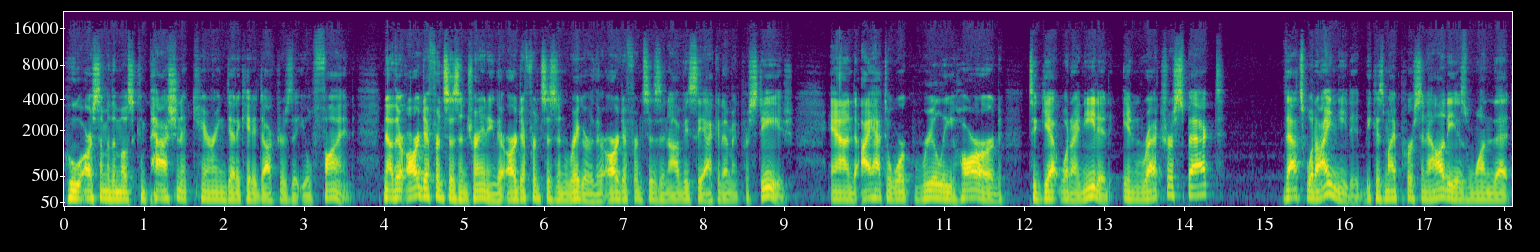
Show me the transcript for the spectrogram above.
who are some of the most compassionate, caring, dedicated doctors that you'll find. Now, there are differences in training, there are differences in rigor, there are differences in obviously academic prestige. And I had to work really hard to get what I needed. In retrospect, that's what I needed because my personality is one that,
